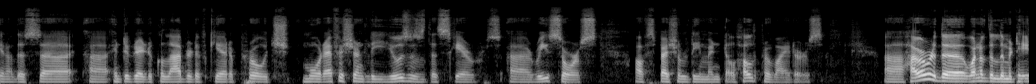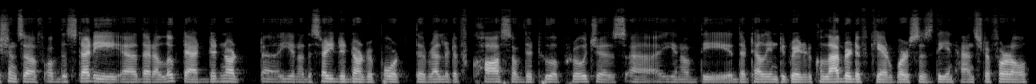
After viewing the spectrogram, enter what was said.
you know this uh, uh, integrated collaborative care approach more efficiently uses the scarce uh, resource of specialty mental health providers. Uh, however, the one of the limitations of, of the study uh, that I looked at did not, uh, you know, the study did not report the relative costs of the two approaches, you know, the the tele-integrated collaborative care versus the enhanced referral.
